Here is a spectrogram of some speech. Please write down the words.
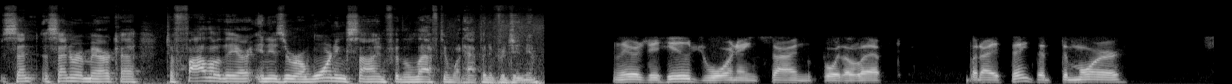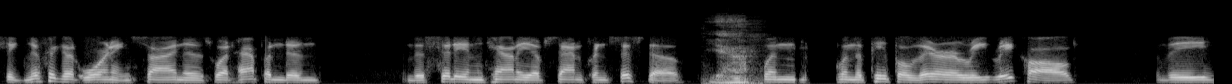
center America to follow there? And is there a warning sign for the left in what happened in Virginia? There's a huge warning sign for the left, but I think that the more significant warning sign is what happened in the city and county of San Francisco. Yeah. When when the people there re- recalled the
